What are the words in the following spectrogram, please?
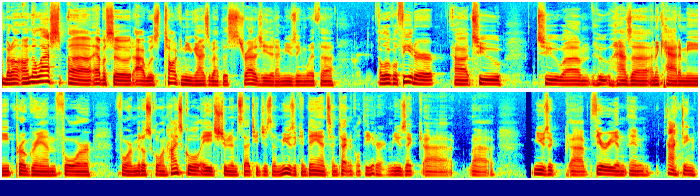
but on, the last uh, episode, I was talking to you guys about this strategy that I'm using with uh, a local theater uh, to to um, who has a, an academy program for for middle school and high school age students that teaches them music and dance and technical theater, music, uh, uh, music uh, theory and, and acting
